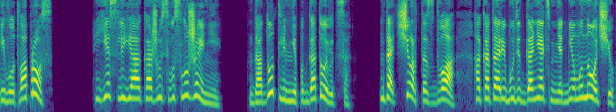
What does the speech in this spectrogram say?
И вот вопрос. Если я окажусь в услужении, дадут ли мне подготовиться? Да черта с два! А Катари будет гонять меня днем и ночью,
